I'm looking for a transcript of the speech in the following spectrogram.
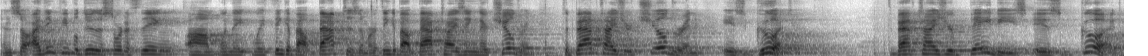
And so I think people do this sort of thing um, when they, they think about baptism or think about baptizing their children. To baptize your children is good, to baptize your babies is good.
